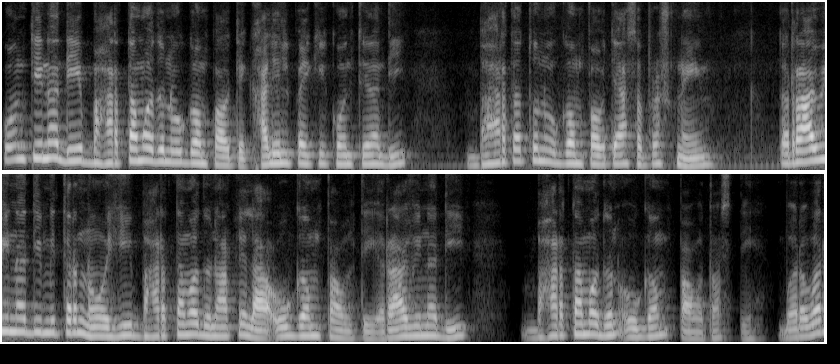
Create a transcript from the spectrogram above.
कोणती नदी भारतामधून उगम पावते? खालीलपैकी कोणती नदी भारतातून उगम पावते असा प्रश्न आहे. तर रावी नदी मित्रांनो ही भारतामधून आपल्याला उगम पावते. रावी नदी भारतामधून उगम पावत असते. बरोबर?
